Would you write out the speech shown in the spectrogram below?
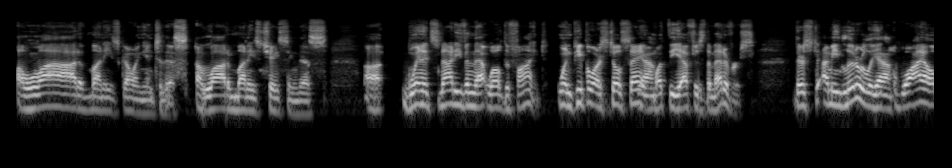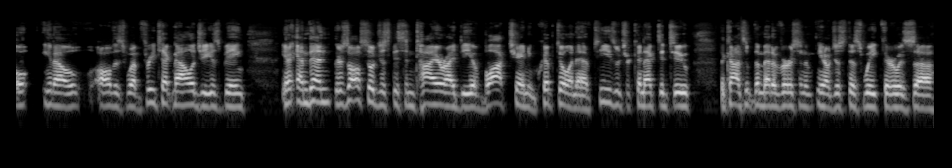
a lot of money's going into this a lot of money's chasing this uh, when it's not even that well defined when people are still saying yeah. what the f is the metaverse there's i mean literally yeah. while you know all this web3 technology is being you know, and then there's also just this entire idea of blockchain and crypto and NFTs, which are connected to the concept of the metaverse. And you know, just this week there was uh,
